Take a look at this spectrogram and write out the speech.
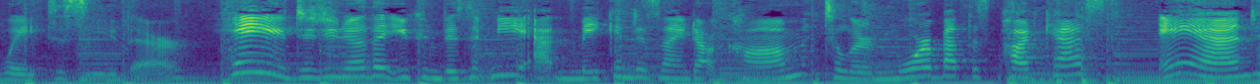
wait to see you there. Hey, did you know that you can visit me at makeanddesign.com to learn more about this podcast and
